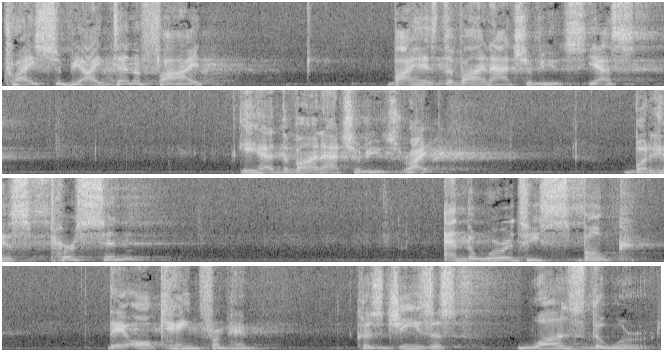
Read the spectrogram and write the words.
Christ should be identified by his divine attributes, yes? He had divine attributes, right? But his person and the words he spoke, they all came from him because Jesus was the Word.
